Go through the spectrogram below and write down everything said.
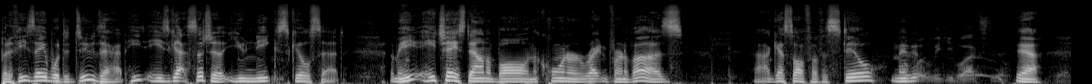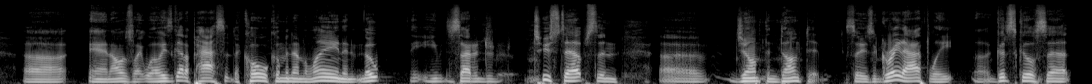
But if he's able to do that, he he's got such a unique skill set. I mean, he, he chased down a ball in the corner right in front of us. I guess off of a steal, maybe. leaky black steal. Yeah. Uh, and I was like, well, he's got to pass it to Cole coming down the lane, and nope, he decided to two steps and uh, jumped and dunked it. So he's a great athlete, uh, good skill set.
